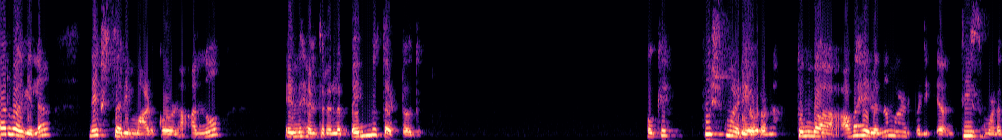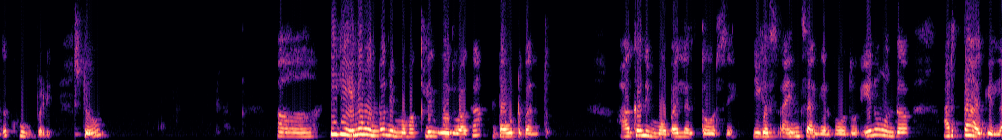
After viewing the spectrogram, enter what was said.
ಪರವಾಗಿಲ್ಲ ನೆಕ್ಸ್ಟ್ ಸರಿ ಮಾಡ್ಕೊಳ್ಳೋಣ ಅನ್ನೋ ಏನ್ ಹೇಳ್ತಾರಲ್ಲ, ಬೆನ್ನು ತಟ್ಟೋದು. ಓಕೆ ಪುಷ್ ಮಾಡಿ ಅವರನ್ನ. ತುಂಬಾ ಅವಹೇಳನ ಮಾಡ್ಬೇಡಿ. ಟೀಸ್ ಮಾಡೋದಕ್ಕೆ ಹೋಗ್ಬೇಡಿ. ಅಷ್ಟು. ಆ, ಈಗ ಏನೋ ಒಂದು ನಿಮ್ಮ ಮಕ್ಳಿಗೆ ಓದುವಾಗ ಡೌಟ್ ಬಂತು. ಆಗ ನಿಮ್ ಮೊಬೈಲ್ ಅಲ್ಲಿ ತೋರಿಸಿ. ಈಗ ಸೈನ್ಸ್ ಆಗಿರ್ಬೋದು, ಏನೋ ಒಂದು ಅರ್ಥ ಆಗಿಲ್ಲ.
